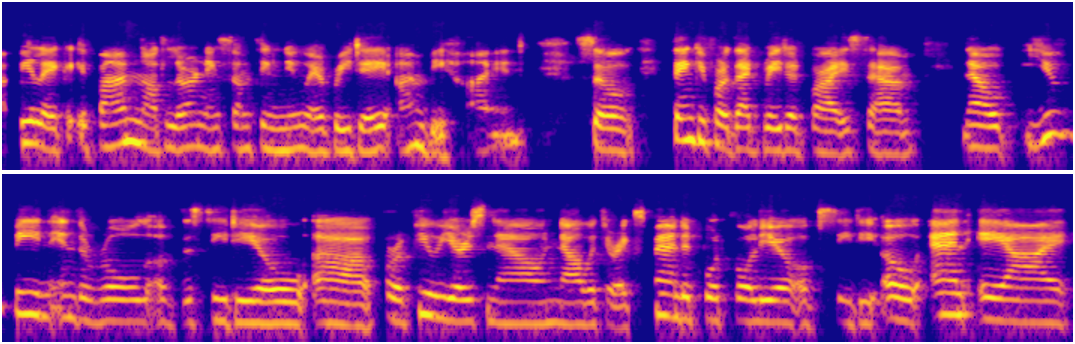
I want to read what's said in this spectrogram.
I feel like if I'm not learning something new every day, I'm behind. So thank you for that great advice. Um, now, you've been in the role of the CDO uh, for a few years now, now with your expanded portfolio of CDO and AI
